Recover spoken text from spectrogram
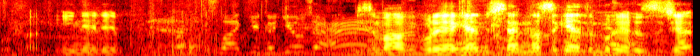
Buradan inelim. Bizim abi buraya gelmiş. Sen nasıl geldin buraya hızlıca?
